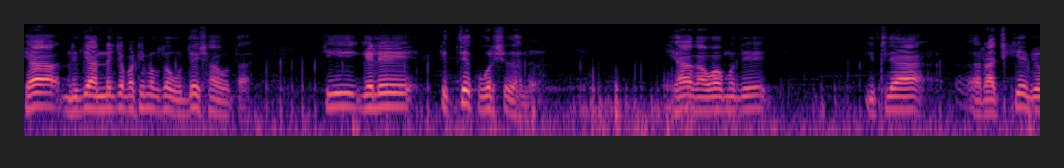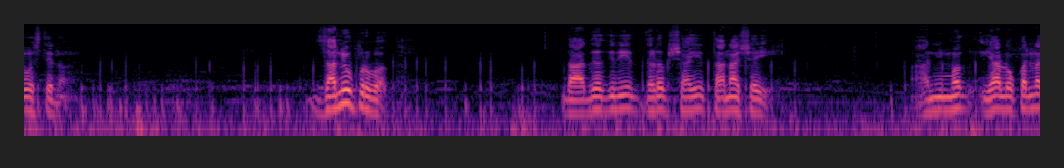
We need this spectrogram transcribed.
ह्या निधी आणण्याच्या पाठीमागचा उद्देश हा होता की गेले कित्येक वर्ष झालं ह्या गावामध्ये इथल्या राजकीय व्यवस्थेनं जाणीवपूर्वक दादागिरी दडपशाही तानाशाही आणि मग या लोकांना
